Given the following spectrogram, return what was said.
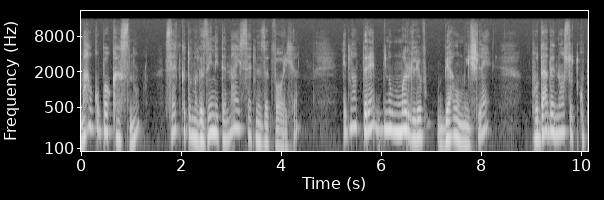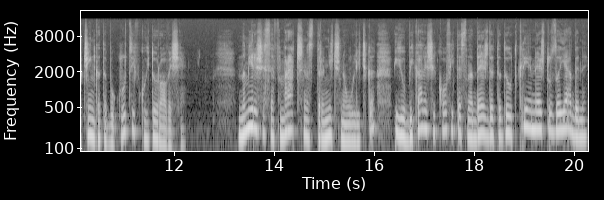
Малко по-късно, след като магазините най-сетне затвориха, едно дребно мърляво бяло мишле подаде нос от купчинката буклуци, в които ровеше. Намираше се в мрачна странична уличка и обикаляше кофите с надеждата да открие нещо за ядене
